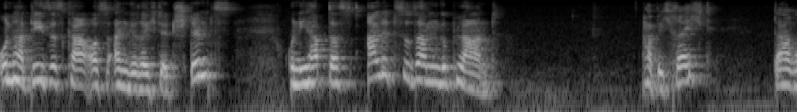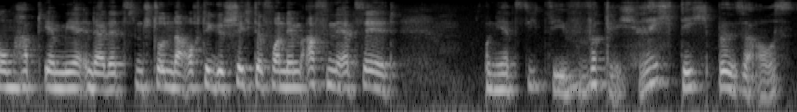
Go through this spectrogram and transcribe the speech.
und hat dieses Chaos angerichtet. Stimmt's? Und ihr habt das alle zusammen geplant. Hab ich recht? Darum habt ihr mir in der letzten Stunde auch die Geschichte von dem Affen erzählt. Und jetzt sieht sie wirklich richtig böse aus.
